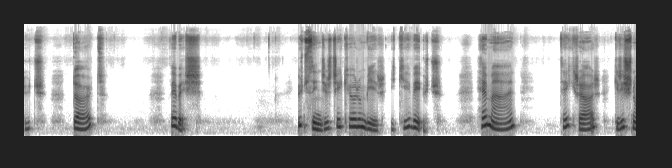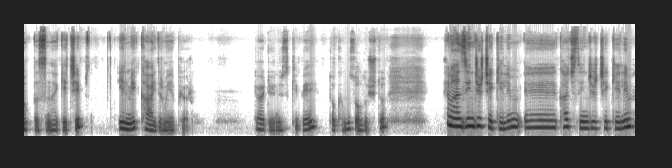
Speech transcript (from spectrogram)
3, 4 ve 5. 3 zincir çekiyorum. 1, 2 ve 3. Hemen tekrar giriş noktasına geçip ilmek kaydırma yapıyorum. Gördüğünüz gibi tokamız oluştu. Hemen zincir çekelim. Ee, kaç zincir çekelim?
